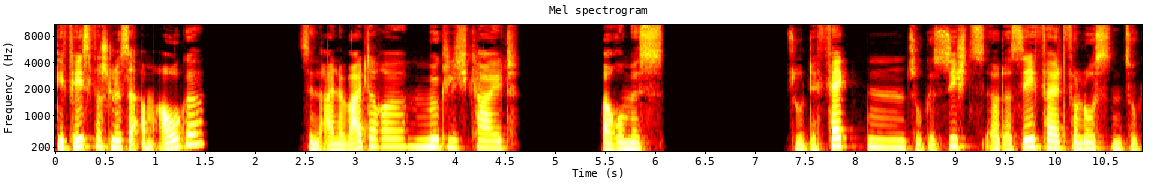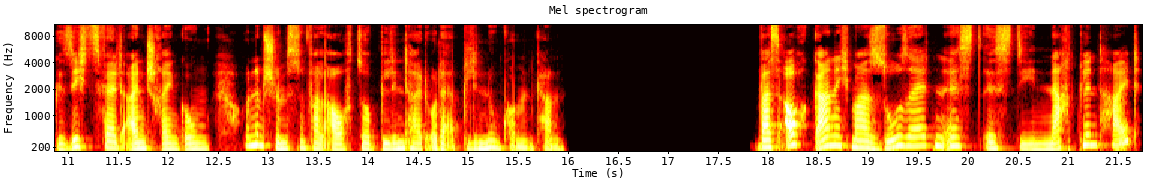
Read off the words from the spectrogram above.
Gefäßverschlüsse am Auge sind eine weitere Möglichkeit, warum es zu Defekten, zu Gesichts- oder Sehfeldverlusten, zu Gesichtsfeldeinschränkungen und im schlimmsten Fall auch zur Blindheit oder Erblindung kommen kann. Was auch gar nicht mal so selten ist, ist die Nachtblindheit,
